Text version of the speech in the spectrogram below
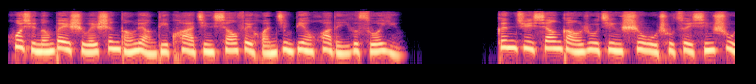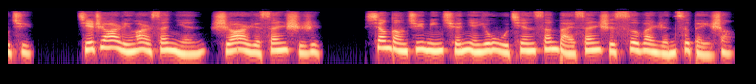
或许能被视为深港两地跨境消费环境变化的一个缩影。根据香港入境事务处最新数据，截至二零二三年十二月三十日，香港居民全年有五千三百三十四万人次北上，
